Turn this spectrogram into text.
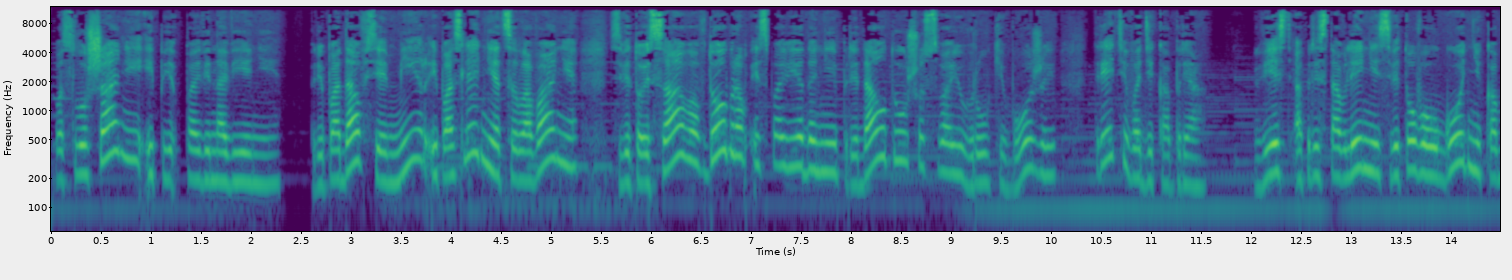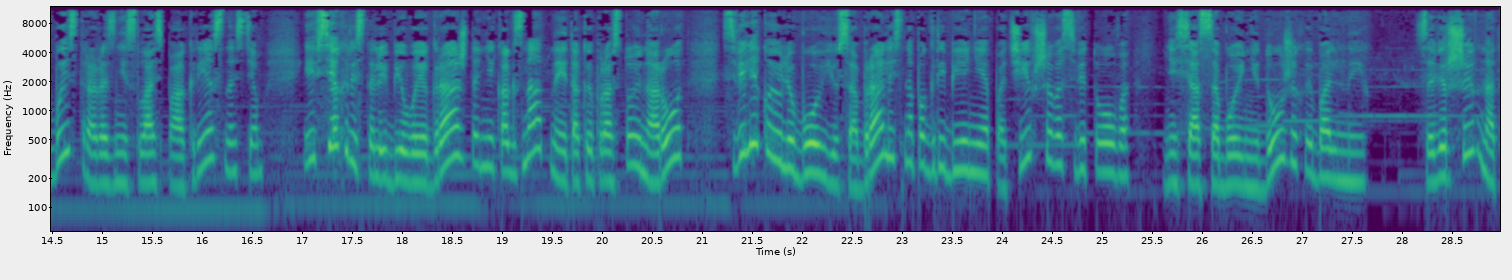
в послушании и повиновении. Преподав всем мир и последнее целование, святой Сава в добром исповедании предал душу свою в руки Божии 3 декабря. Весть о представлении святого угодника быстро разнеслась по окрестностям, и все христолюбивые граждане, как знатные, так и простой народ, с великой любовью собрались на погребение почившего святого, неся с собой недужих и больных. Совершив над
